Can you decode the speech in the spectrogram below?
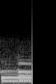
Mm-hmm.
